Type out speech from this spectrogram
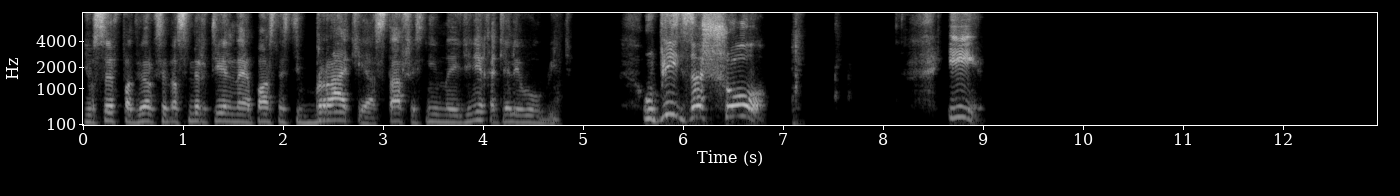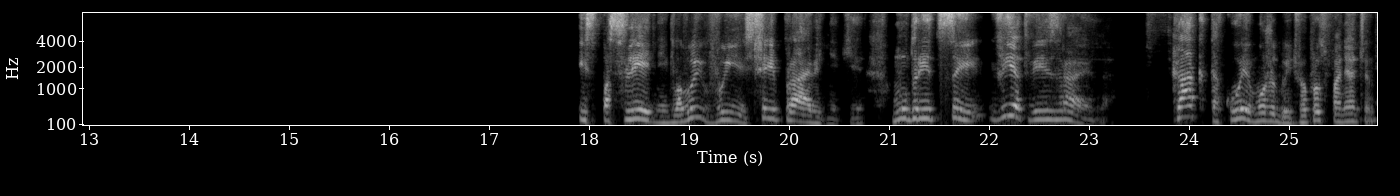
Юсеф подверг себя смертельной опасности. Братья, оставшись с ним наедине, хотели его убить. Убить за что? И из последней главы вы, все праведники, мудрецы, ветви Израиля. Как такое может быть? Вопрос понятен.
